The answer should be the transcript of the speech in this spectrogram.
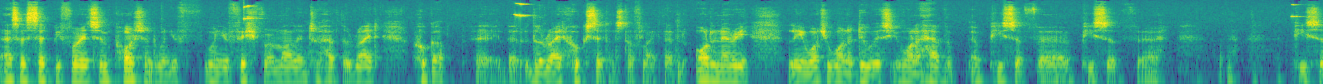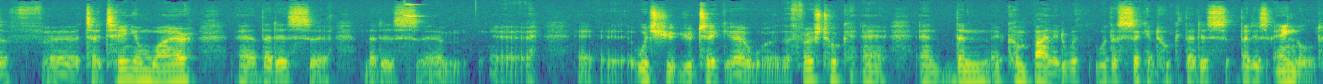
as I said before, it's important when you when you fish for a marlin to have the right hook up, uh, the, the right hook set and stuff like that. And ordinarily, what you want to do is you want to have a, a, piece of uh, piece of uh, a piece of uh, titanium wire uh, that is uh, that is um, which you, you take uh, the first hook uh, and then combine it with with a second hook that is that is angled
